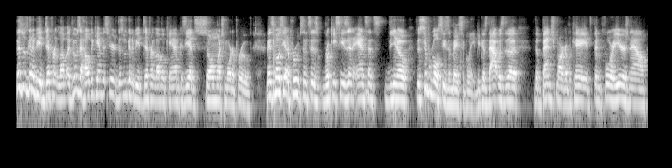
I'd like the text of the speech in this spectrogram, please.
This was going to be a different level. If it was a healthy Cam this year, this was going to be a different level Cam because he had so much more to prove. I mean, it's most he had to prove since his rookie season and since you know the Super Bowl season, basically, because that was the the benchmark of okay, it's been four years now.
